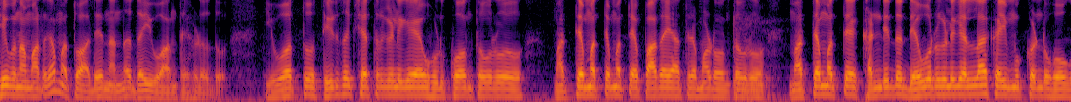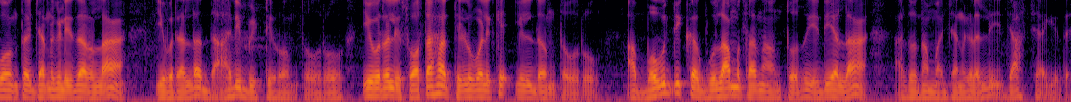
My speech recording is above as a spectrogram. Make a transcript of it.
ಜೀವನ ಮಾರ್ಗ ಮತ್ತು ಅದೇ ನನ್ನ ದೈವ ಅಂತ ಹೇಳೋದು. ಇವತ್ತು ತೀರ್ಥಕ್ಷೇತ್ರಗಳಿಗೆ ಹುಡ್ಕೋವಂಥವ್ರು, ಮತ್ತೆ ಮತ್ತೆ ಮತ್ತೆ ಪಾದಯಾತ್ರೆ ಮಾಡುವಂಥವ್ರು, ಮತ್ತೆ ಮತ್ತೆ ಖಂಡಿತ ದೇವರುಗಳಿಗೆಲ್ಲ ಕೈ ಮುಕ್ಕೊಂಡು ಹೋಗುವಂಥ ಜನಗಳಿದಾರಲ್ಲ ಇವರೆಲ್ಲ ದಾರಿ ಬಿಟ್ಟಿರುವಂಥವ್ರು, ಇವರಲ್ಲಿ ಸ್ವತಃ ತಿಳುವಳಿಕೆ ಇಲ್ಲದಂಥವ್ರು ಆ ಬೌದ್ಧಿಕ ಗುಲಾಮತನ ಅಂಥದ್ದು ಇದೆಯಲ್ಲ, ಅದು ನಮ್ಮ ಜನಗಳಲ್ಲಿ ಜಾಸ್ತಿ ಆಗಿದೆ.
